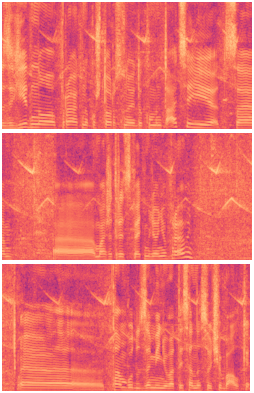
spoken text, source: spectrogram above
Згідно проектно-кошторисної документації, це е, майже 35 мільйонів гривень. Е, Там будуть замінюватися несучі балки,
